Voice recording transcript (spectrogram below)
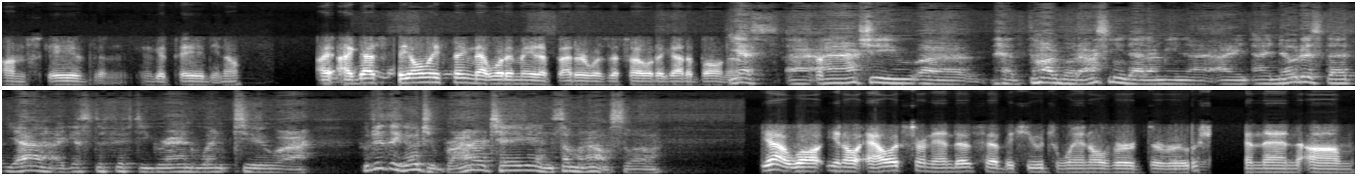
unscathed and, and get paid. You know. I, I guess the only thing that would have made it better was if I would have got a bonus. Yes, I, I actually uh, had thought about asking that. I mean, I, I noticed that, yeah, I guess the 50 grand went to uh, who did they go to? Brian Ortega and someone else. So. Yeah, well, you know, Alex Hernandez had the huge win over Dariush, and then, um,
